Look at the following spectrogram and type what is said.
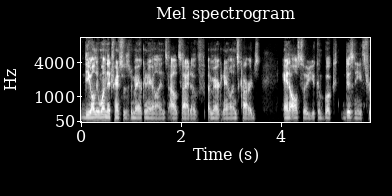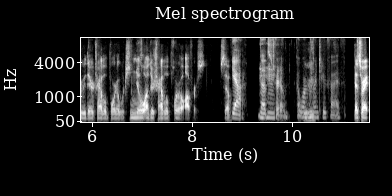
the only one that transfers to American Airlines outside of American Airlines cards, and also you can book Disney through their travel portal, which no other travel portal offers. So yeah, that's mm-hmm. true. At one point two five. That's right.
